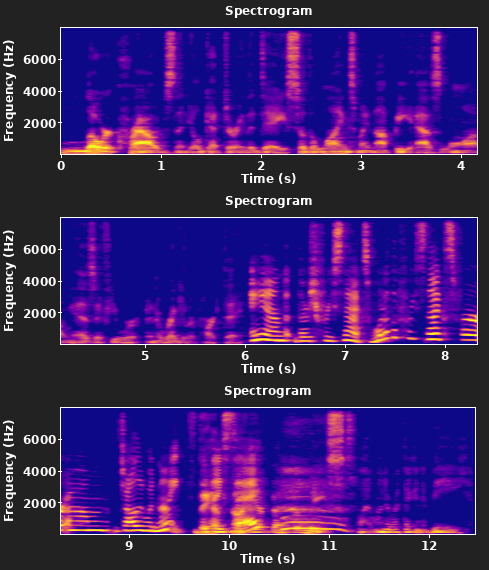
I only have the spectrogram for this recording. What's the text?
lower crowds than you'll get during the day. So the lines might not be as long as if you were in a regular park day. And there's free snacks. What are the free snacks for um, Jollywood Nights? Did They they, have say? not yet been released. oh, I wonder what they're going to be.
